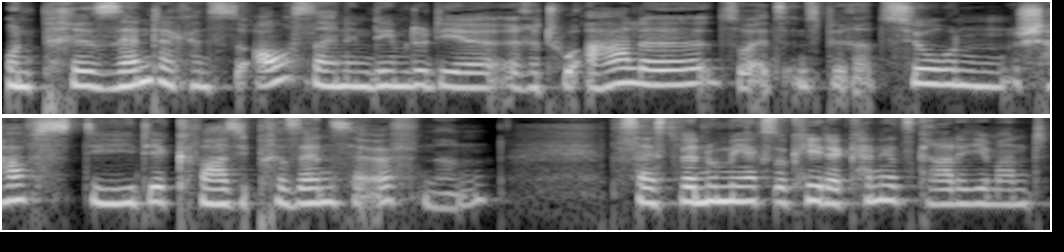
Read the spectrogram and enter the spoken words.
Und präsenter kannst du auch sein, indem du dir Rituale so als Inspiration schaffst, die dir quasi Präsenz eröffnen. Das heißt, wenn du merkst, okay, da kann jetzt gerade jemand,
